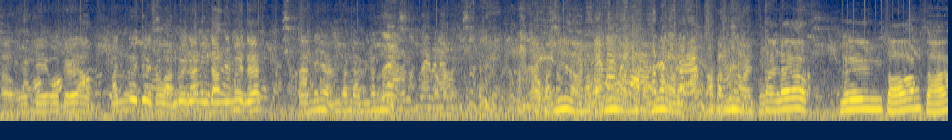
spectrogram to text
เอาโอเคโอเคเอามันมืดด้วยสว่างด้วยนะมีดำมีมืดนะตามนี้อะมีทั้งดำมีทั้งมืด เอาฝั่งนี้หน่อยมาฝั่งนี้หน่อยมาฝั่งนี้หน่อยมาฝั่งนี้หน่อยถ่ายแล้วหนึ่งสองสาม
